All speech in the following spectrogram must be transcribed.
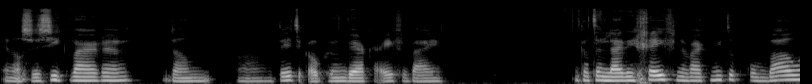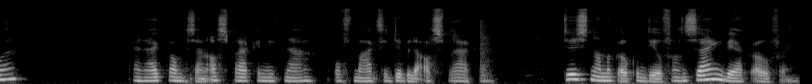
En als ze ziek waren, dan uh, deed ik ook hun werk er even bij. Ik had een leidinggevende waar ik niet op kon bouwen. En hij kwam zijn afspraken niet na of maakte dubbele afspraken. Dus nam ik ook een deel van zijn werk over.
